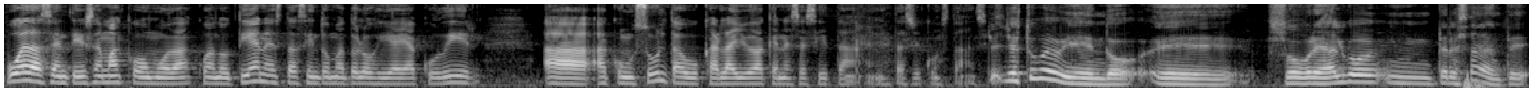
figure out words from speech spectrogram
pueda sentirse más cómoda cuando tiene esta sintomatología y acudir a, consulta a buscar la ayuda que necesita en estas circunstancias. Yo, estuve viendo eh, sobre algo interesante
